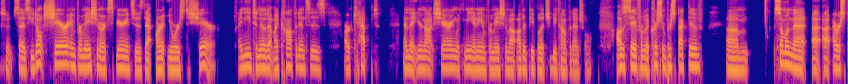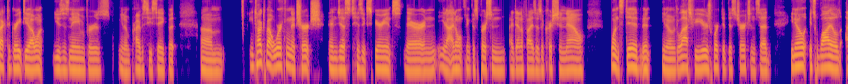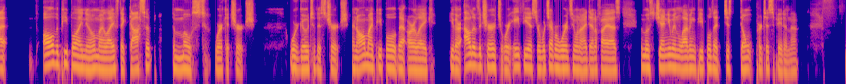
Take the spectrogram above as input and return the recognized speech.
So it says you don't share information or experiences that aren't yours to share. I need to know that my confidences are kept and that you're not sharing with me any information about other people that should be confidential. I'll just say from a Christian perspective, um, someone that I, I, respect a great deal. I won't use his name for his, you know, privacy sake, but um, he talked about working the church and just his experience there. And, you know, I don't think this person identifies as a Christian now, once did, but, you know, the last few years worked at this church and said, you know, it's wild. I, all the people I know in my life that gossip the most work at church or go to this church. And all my people that are like either out of the church or atheist or whichever words you want to identify as the most genuine, loving people that just don't participate in that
